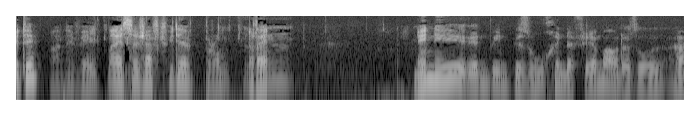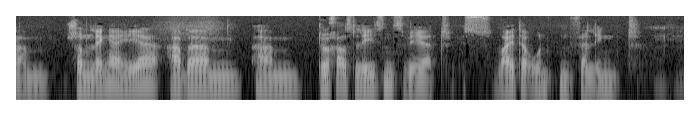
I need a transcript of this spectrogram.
Bitte? War eine Weltmeisterschaft wieder? Brompton-Rennen? Nee, nee, irgendwie ein Besuch in der Firma oder so. Ähm, schon länger her, aber ähm, durchaus lesenswert. Ist weiter unten verlinkt. Mhm.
